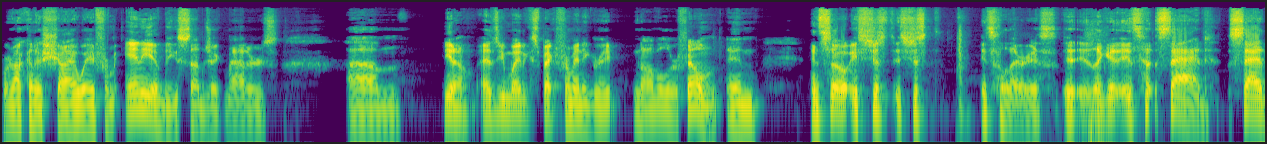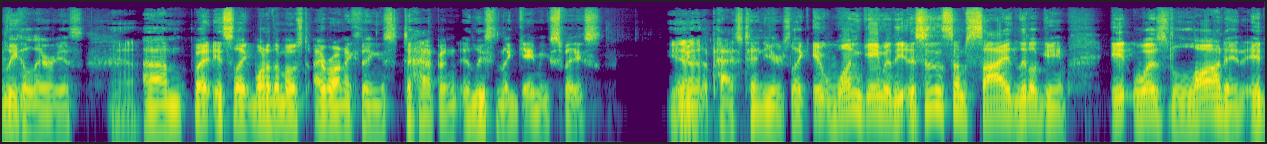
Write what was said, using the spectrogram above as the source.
we're not going to shy away from any of these subject matters. Um, you know, as you might expect from any great novel or film, and and so it's just it's just it's hilarious. It, it- like it, it's sad, sadly hilarious. Yeah. Um, but it's like one of the most ironic things to happen, at least in the gaming space Yeah. in the past 10 years. Like it won game of the this isn't some side little game. It was lauded. It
